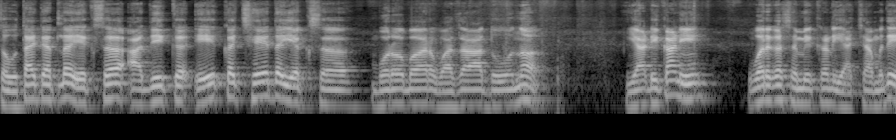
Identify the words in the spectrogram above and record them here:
चौथा त्यातलं एक्स अधिक एक छेद एक्स बरोबर वजा दोन या ठिकाणी वर्ग समीकरण याच्यामध्ये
